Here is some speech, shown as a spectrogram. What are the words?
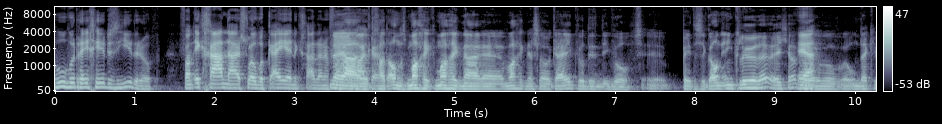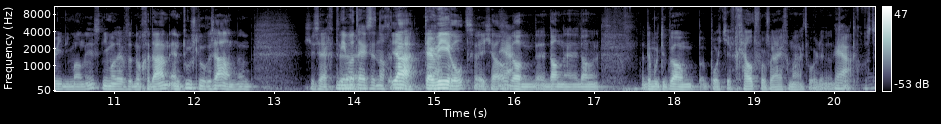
hoe reageerden ze hier erop? Van ik ga naar Slowakije en ik ga daar een nou verhaal ja, maken. het gaat anders. Mag ik, mag ik, naar, eh, mag ik naar Slowakije? Ik wil, dit, ik wil eh, Peter Sagan inkleuren, weet je wel. Ik Ja. wil, ontdekken wie die man is. Niemand heeft het nog gedaan. En toen sloegen ze aan. Dan, je zegt, Niemand eh, heeft het nog gedaan. Ja, ter Ja. wereld, weet je wel. Ja. Dan, dan, dan, er moet natuurlijk wel een potje geld voor vrijgemaakt worden. Want Ja. Kost,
